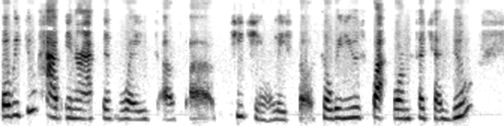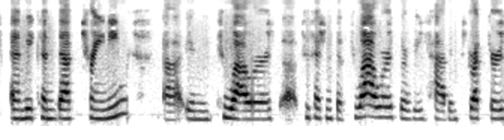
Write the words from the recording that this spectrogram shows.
but we do have interactive ways of uh, teaching LISTO. So we use platforms such as Zoom, and we conduct trainings uh, in two hours, uh, two sessions of two hours, where we have instructors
